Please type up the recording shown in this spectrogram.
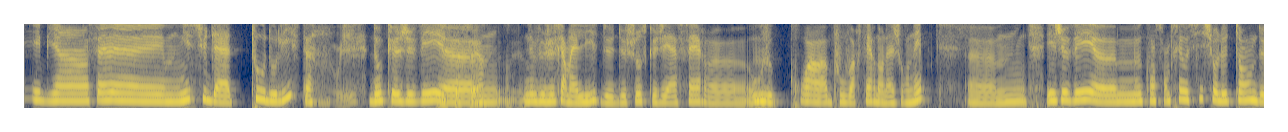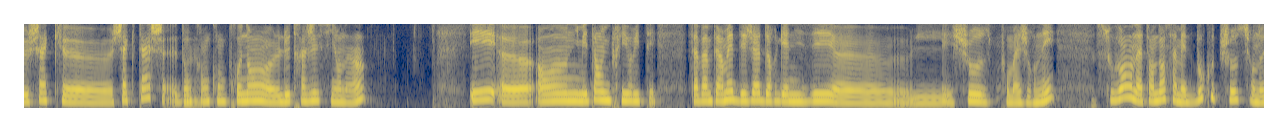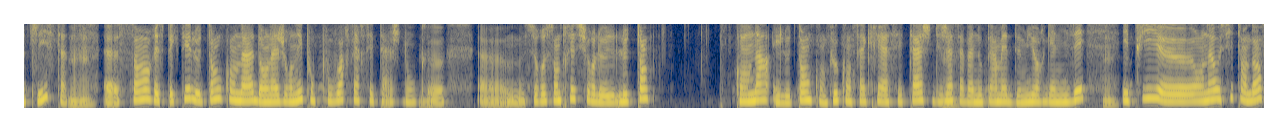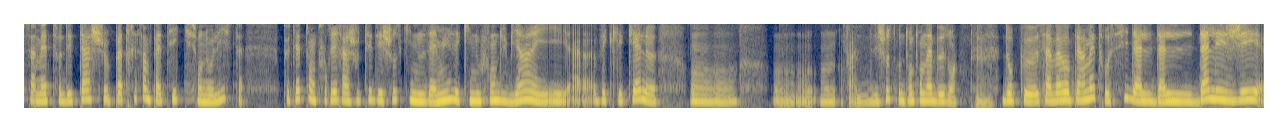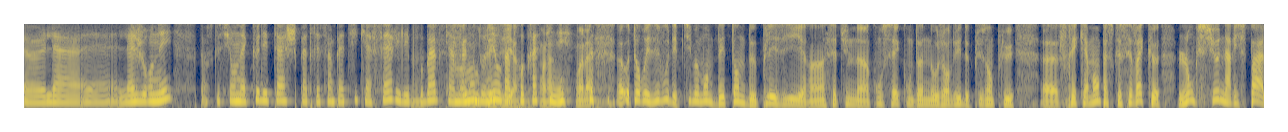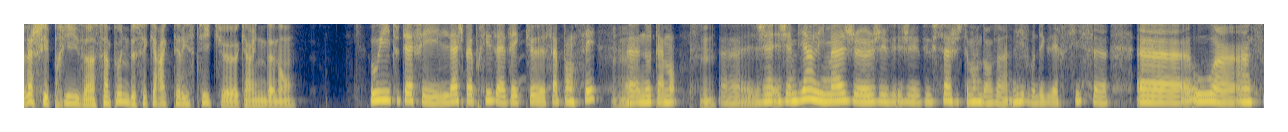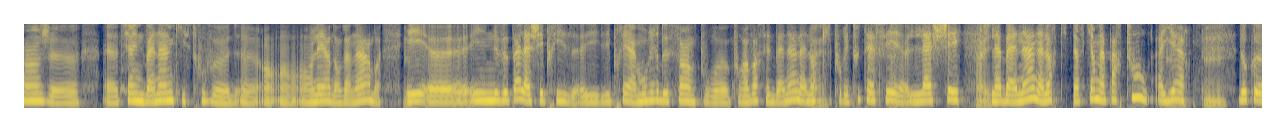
Eh bien, c'est issu de la to-do list. Oui. Donc, euh, je vais, euh, je vais faire ma liste de, de choses que j'ai à faire euh, ou Mm. je crois pouvoir faire dans la journée. Euh, et je vais euh, me concentrer aussi sur le temps de chaque euh, chaque tâche, donc en comprenant le trajet s'il y en a un et euh, en y mettant une priorité. Ça va me permettre déjà d'organiser euh, les choses pour ma journée. Souvent, on a tendance à mettre beaucoup de choses sur notre liste euh, sans respecter le temps qu'on a dans la journée pour pouvoir faire ces tâches. Donc, euh, euh, se recentrer sur le, le temps qu'on a et le temps qu'on peut consacrer à ces tâches, déjà, ça va nous permettre de mieux organiser. Mhm. Et puis, euh, on a aussi tendance à mettre des tâches pas très sympathiques sur nos listes. Peut-être on pourrait rajouter des choses qui nous amusent et qui nous font du bien et, et avec lesquelles on, on- on- enfin, des choses dont on a besoin. Mhm. Donc, euh, ça va vous permettre aussi d'al- d'al- d'alléger euh, la, la journée, parce que si on n'a que des tâches pas très sympathiques à faire, il est probable qu'à un moment Mhm. Donné, on va procrastiner. Voilà. voilà. Euh, autorisez-vous des petits moments de détente, de plaisir. Hein. C'est une, un conseil qu'on donne aujourd'hui de plus en plus euh, fréquemment parce que c'est vrai que l'anxieux n'arrive pas à lâcher prise. Hein. C'est un peu une de ses caractéristiques, euh, Karine Danan. Oui, tout à fait. Il lâche pas prise avec euh, sa pensée, Mhm. euh, notamment. Mhm. Euh, j'ai- J'aime bien l'image. J'ai vu, ça justement dans un livre d'exercice où un, un singe tient une banane qui se trouve en, l'air dans un arbre et euh, il ne veut pas lâcher prise. Il est prêt à mourir de faim pour pour avoir cette banane, alors Ouais. qu'il pourrait tout à fait lâcher Ouais. la banane, alors parce qu'il y en a partout ailleurs. Mhm. Donc,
